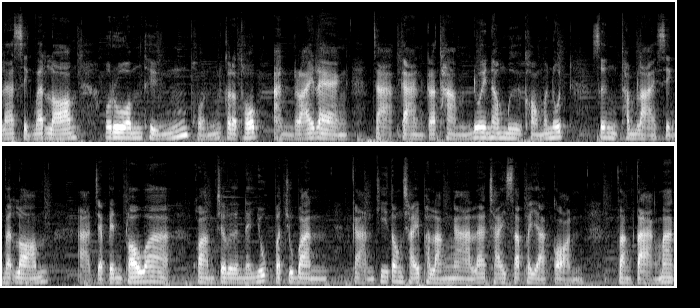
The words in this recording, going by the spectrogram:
และสิ่งแวดล้อมรวมถึงผลกระทบอันร้ายแรง จากการกระทำด้วยน้ำมือของมนุษย์ ซึ่งทำลายสิ่งแวดล้อม อาจจะเป็นเพราะว่าความเจริญในยุคปัจจุบัน การที่ต้องใช้พลังงานและใช้ทรัพยากรต่างๆ มาก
